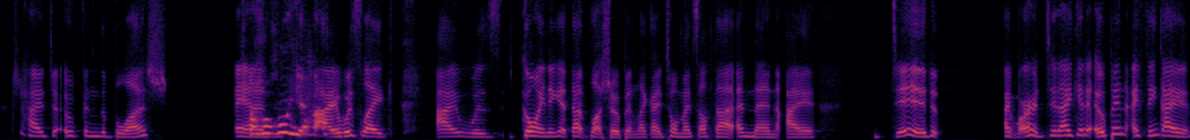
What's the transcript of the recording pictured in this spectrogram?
tried to open the blush and oh, yeah. I was like, I was going to get that blush open. Like I told myself that. And then I did, I, or did I get it open? I think I,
